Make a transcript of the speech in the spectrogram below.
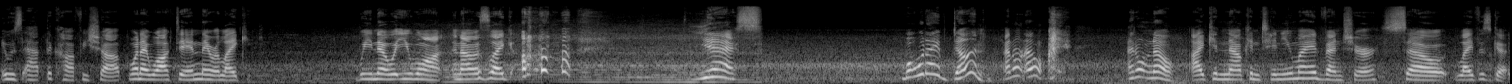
It was at the coffee shop. When I walked in, they were like, "We know what you want." And I was like, "Yes." What would I have done? I don't know. I don't know. I can now continue my adventure, so life is good.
